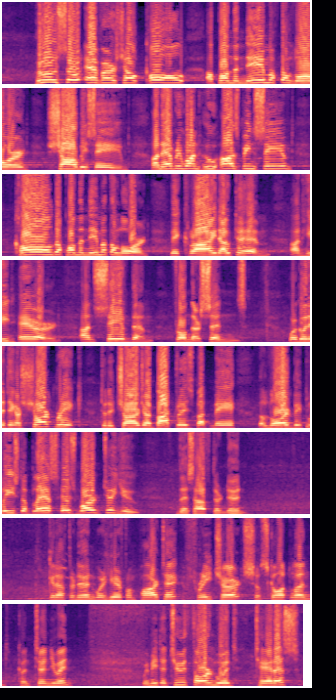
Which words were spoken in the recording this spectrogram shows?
Whosoever shall call upon the name of the Lord shall be saved. And everyone who has been saved called upon the name of the Lord. They cried out to him, and he heard and saved them from their sins. We're going to take a short break to recharge our batteries, but may the Lord be pleased to bless his word to you this afternoon. Good afternoon. We're here from Partick Free Church of Scotland, continuing. We meet at 2 Thornwood Terrace.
